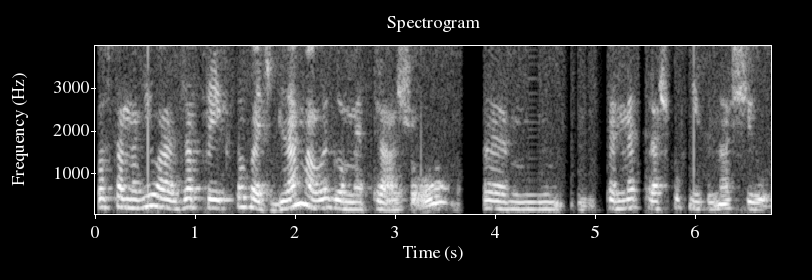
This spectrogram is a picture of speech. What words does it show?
postanowiła zaprojektować dla małego metrażu. Ten metraż kuchni wynosił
